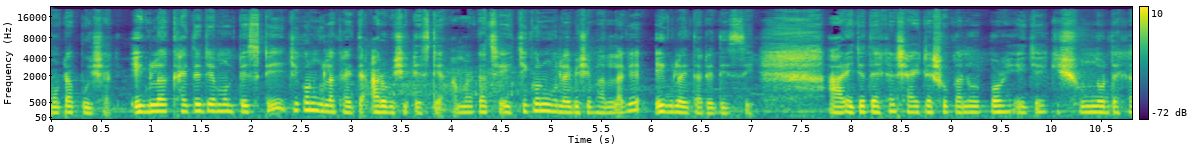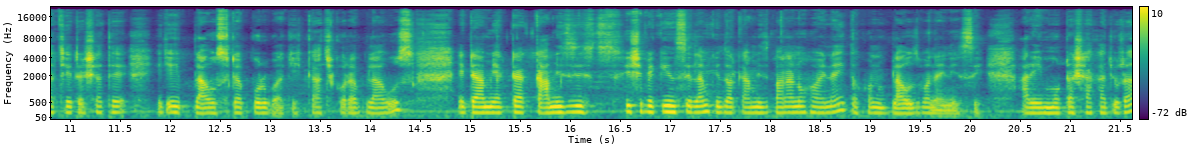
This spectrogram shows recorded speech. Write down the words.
মোটা পুঁই শাক। এগুলা খাইতে যেমন টেস্টি চিকনগুলা খাইতে আরও বেশি টেস্টি আমার কাছে এই চিকনগুলাই বেশি ভালো লাগে এগুলাই তারে দিচ্ছি। আর এই যে দেখেন শাড়িটা শুকানোর পর এই যে কি সুন্দর দেখাচ্ছে এটার সাথে। এই যে এই ব্লাউজটা পরবো আর কি, কাজ করা ব্লাউজ। এটা আমি একটা কামিজ হিসেবে কিনছিলাম, কিন্তু আর কামিজ বানানো হয় নাই, তখন ব্লাউজ বানাই নিয়েছি আর এই মোটা শাখা জোড়া,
